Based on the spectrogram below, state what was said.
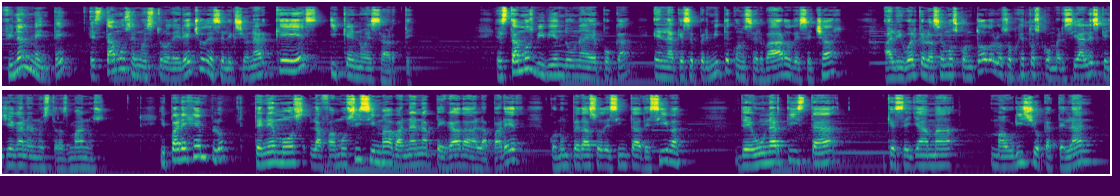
Finalmente, estamos en nuestro derecho de seleccionar qué es y qué no es arte. Estamos viviendo una época en la que se permite conservar o desechar, al igual que lo hacemos con todos los objetos comerciales que llegan a nuestras manos. Y por ejemplo, tenemos la famosísima banana pegada a la pared con un pedazo de cinta adhesiva de un artista que se llama Mauricio Catelán.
